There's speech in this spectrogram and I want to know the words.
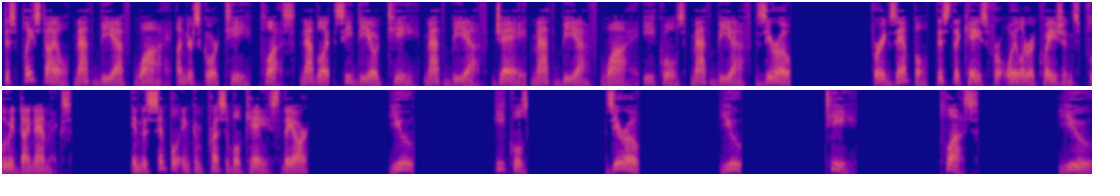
Display style Math BF Y underscore T plus Nabla C dot Math BF J Math BF Y equals Math BF zero For example, this the case for Euler equations fluid dynamics. In the simple incompressible case they are U equals zero U T plus U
